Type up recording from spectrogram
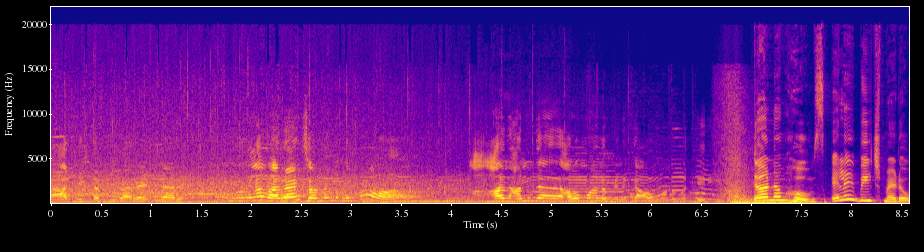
கார்த்திக் தம்பி வரேன்ட்டாரு. இவங்கெல்லாம் வரேன்னு சொன்னதுக்கப்புறம் அந்த அவமானம் எனக்கு அவமானமா தெரியும் Turnham Homes, LA Beach Meadow,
